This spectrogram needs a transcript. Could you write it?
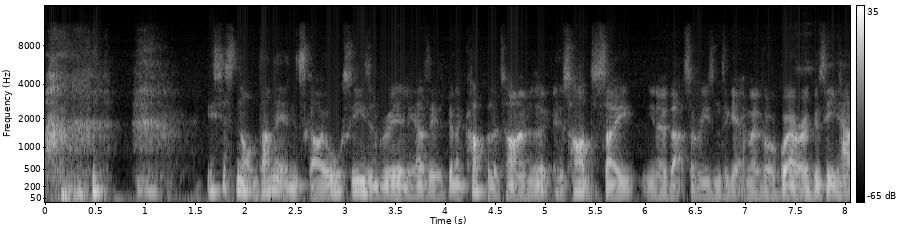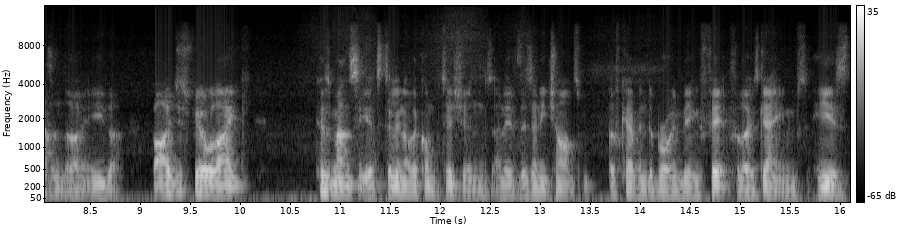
he's just not done it in the Sky all season, really, has he? It's been a couple of times. It's hard to say, you know, that's a reason to get him over Aguero because he hasn't done it either. But I just feel like because Man City are still in other competitions, and if there's any chance of Kevin De Bruyne being fit for those games, he is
